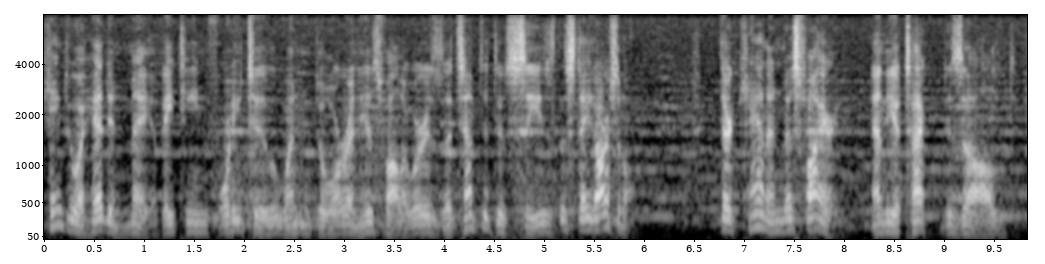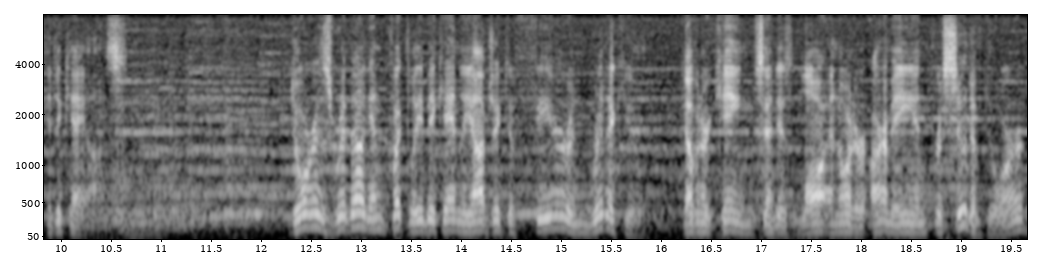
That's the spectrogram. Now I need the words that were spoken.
came to a head in May of 1842 when Dorr and his followers attempted to seize the state arsenal. Their cannon misfired, and the attack dissolved into chaos. Dorr's rebellion quickly became the object of fear and ridicule. Governor King sent his law and order army in pursuit of Dorr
